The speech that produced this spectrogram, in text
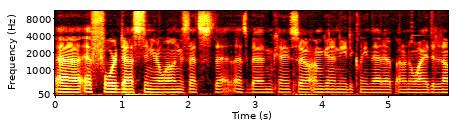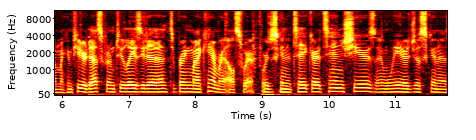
uh, F4 dust in your lungs. That's that that's bad. Okay, so I'm gonna need to clean that up. I don't know why I did it on my computer desk, but I'm too lazy to to bring my camera elsewhere. We're just gonna take our tin shears and we are just gonna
